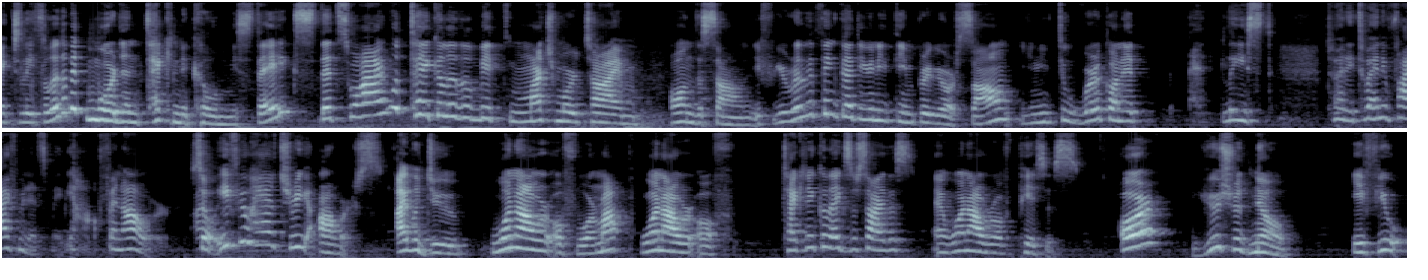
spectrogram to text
Actually, it's a little bit more than technical mistakes. That's why I would take a little bit much more time on the sound. If you really think that you need to improve your sound, you need to work on it at least 20, 25 minutes, maybe half an hour. So if you have three hours, I would do one hour of warm up, one hour of technical exercises, and one hour of pieces. Or you should know if you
